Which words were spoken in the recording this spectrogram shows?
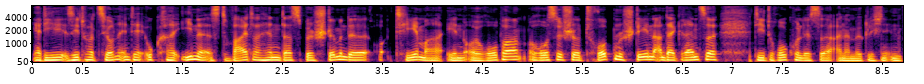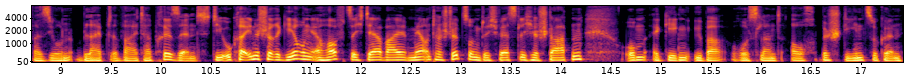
Ja, die Situation in der Ukraine ist weiterhin das bestimmende Thema in Europa. Russische Truppen stehen an der Grenze. Die Drohkulisse einer möglichen Invasion bleibt weiter präsent. Die ukrainische Regierung erhofft sich derweil mehr Unterstützung durch westliche Staaten, um gegenüber Russland auch bestehen zu können.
